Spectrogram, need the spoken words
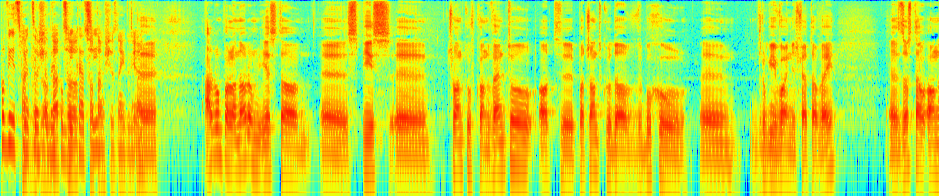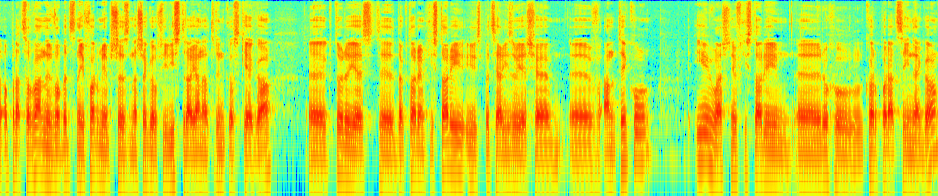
Powiedzmy Tak coś o tej. Co, publikacji. co tam się znajduje? E, Album Polonorum jest to e, spis e, członków konwentu od e, początku do wybuchu e, II wojny światowej. E, Został on opracowany w obecnej formie przez naszego filistra Jana Trynkowskiego, e, który jest e, doktorem historii i specjalizuje się e, w antyku i właśnie w historii ruchu korporacyjnego.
